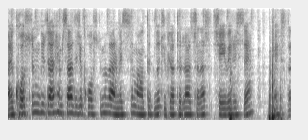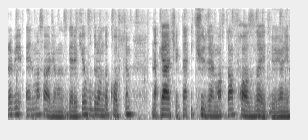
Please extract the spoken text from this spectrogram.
Hani kostüm güzel hem sadece kostümü vermesi mantıklı çünkü hatırlarsanız şey verirse ekstra bir elmas harcamanız gerekiyor. Bu durumda kostüm gerçekten 200 elmastan fazla ediyor. Yani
